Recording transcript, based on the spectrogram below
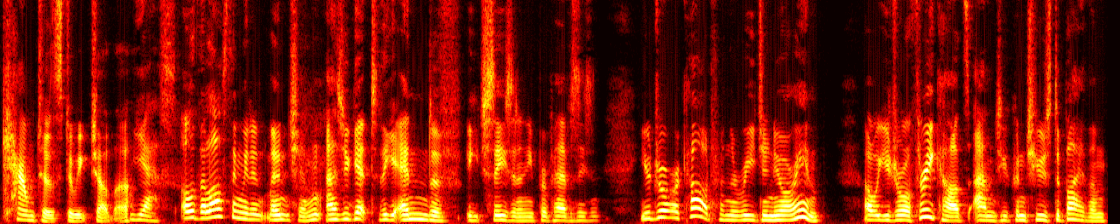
counters to each other. Yes. Oh, the last thing we didn't mention, as you get to the end of each season and you prepare for season, you draw a card from the region you're in. Oh, you draw three cards and you can choose to buy them.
